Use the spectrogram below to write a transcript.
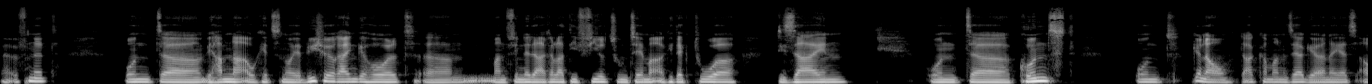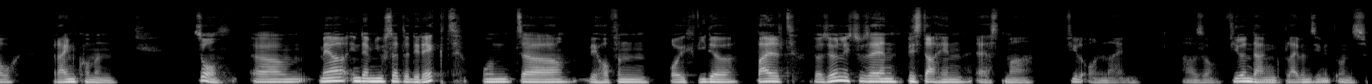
eröffnet. Und äh, wir haben da auch jetzt neue Bücher reingeholt. Ähm, man findet da relativ viel zum Thema Architektur, Design und äh, Kunst. Und genau, da kann man sehr gerne jetzt auch reinkommen. So, ähm, mehr in dem Newsletter direkt und äh, wir hoffen, euch wieder bald persönlich zu sehen. Bis dahin erstmal viel online. Also vielen Dank, bleiben Sie mit uns.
